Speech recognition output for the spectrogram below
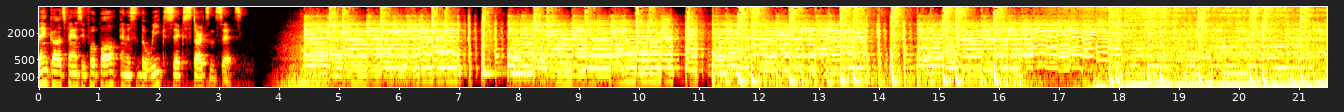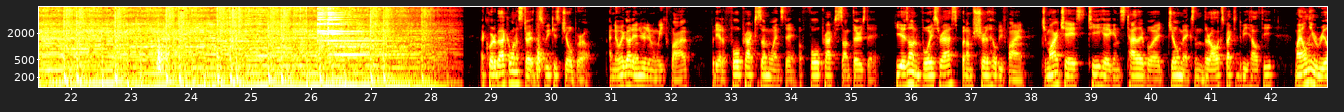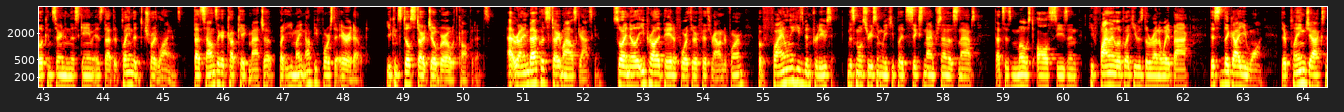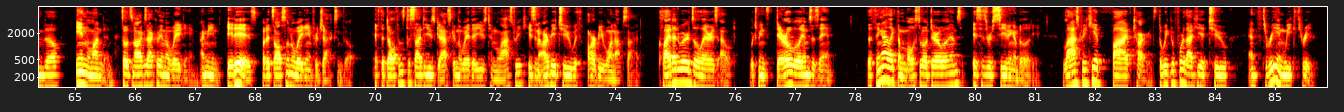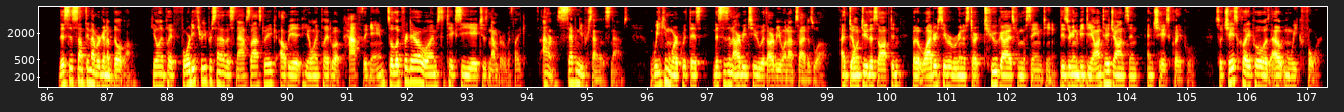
Thank God it's fantasy football, and this is the week six starts and sits. Quarterback I want to start this week is Joe Burrow. I know he got injured in week five, but he had a full practice on Wednesday, a full practice on Thursday. He is on voice rest, but I'm sure he'll be fine. Ja'Marr Chase, Tee Higgins, Tyler Boyd, Joe Mixon, they're all expected to be healthy. My only real concern in this game is that they're playing the Detroit Lions. That sounds like a cupcake matchup, but he might not be forced to air it out. You can still start Joe Burrow with confidence. At running back, let's start Myles Gaskin. So I know that you probably paid a fourth or a fifth rounder for him, but finally he's been producing. This most recent week, he played 69% of the snaps. That's his most all season. He finally looked like he was the runaway back. This is the guy you want. They're playing Jacksonville in London, so it's not exactly an away game. I mean, it is, but it's also an away game for Jacksonville. If the Dolphins decide to use Gaskin the way they used him last week, he's an RB2 with RB1 upside. Clyde Edwards Helaire is out, which means Darrel Williams is in. The thing I like the most about Darrel Williams is his receiving ability. Last week he had five targets. The week before that he had two, and three in week three. This is something that we're going to build on. He only played 43% of the snaps last week, albeit he only played about half the game. So look for Darrel Williams to take CEH's number with like, I don't know, 70% of the snaps. We can work with this. This is an RB2 with RB1 upside as well. I don't do this often, but at wide receiver, we're going to start two guys from the same team. These are going to be Diontae Johnson and Chase Claypool. So Chase Claypool was out in week four.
